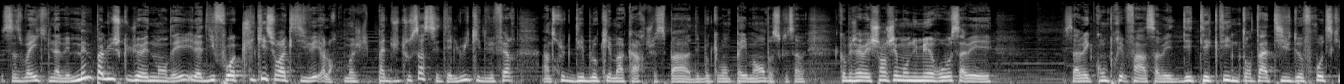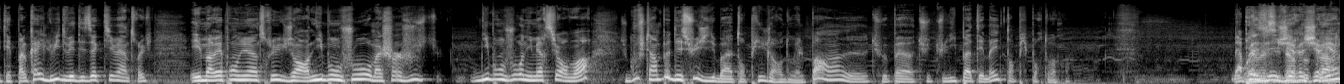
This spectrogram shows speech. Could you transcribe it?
Ça se voyait qu'il n'avait même pas lu ce que je lui avais demandé. Il a dit faut cliquer sur activer, alors que moi je dis pas du tout ça. C'était lui qui devait faire un truc débloquer ma carte, je sais pas, débloquer mon paiement parce que ça, comme j'avais changé mon numéro, ça avait, ça avait compris, enfin ça avait détecté une tentative de fraude, ce qui n'était pas le cas. Et lui devait désactiver un truc. Et il m'a répondu un truc genre ni bonjour, machin, juste ni bonjour ni merci au revoir. Du coup j'étais un peu déçu. J'ai dit bah tant pis, je la renouvelle pas. hein. Euh, Tu veux pas, tu, tu lis pas tes mails, tant pis pour toi. Quoi. Mais après, Ouais, j'ai- rien pareil,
